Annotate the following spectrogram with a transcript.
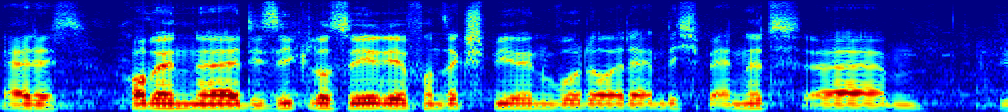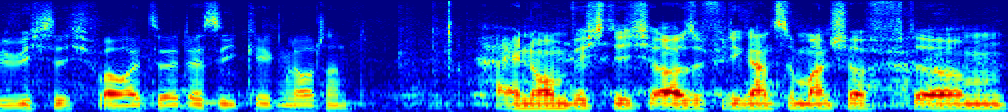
ja das, Robin, äh, die Sieglos-Serie von sechs Spielen wurde heute endlich beendet. Ähm, wie wichtig war heute der Sieg gegen Lautern? Enorm wichtig. Also für die ganze Mannschaft ähm,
